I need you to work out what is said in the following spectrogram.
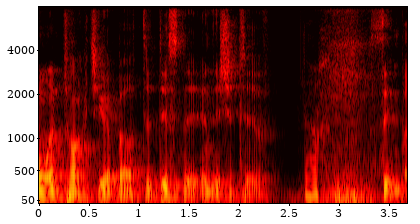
I want to talk to you about the Disney initiative. Ja. Simba.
